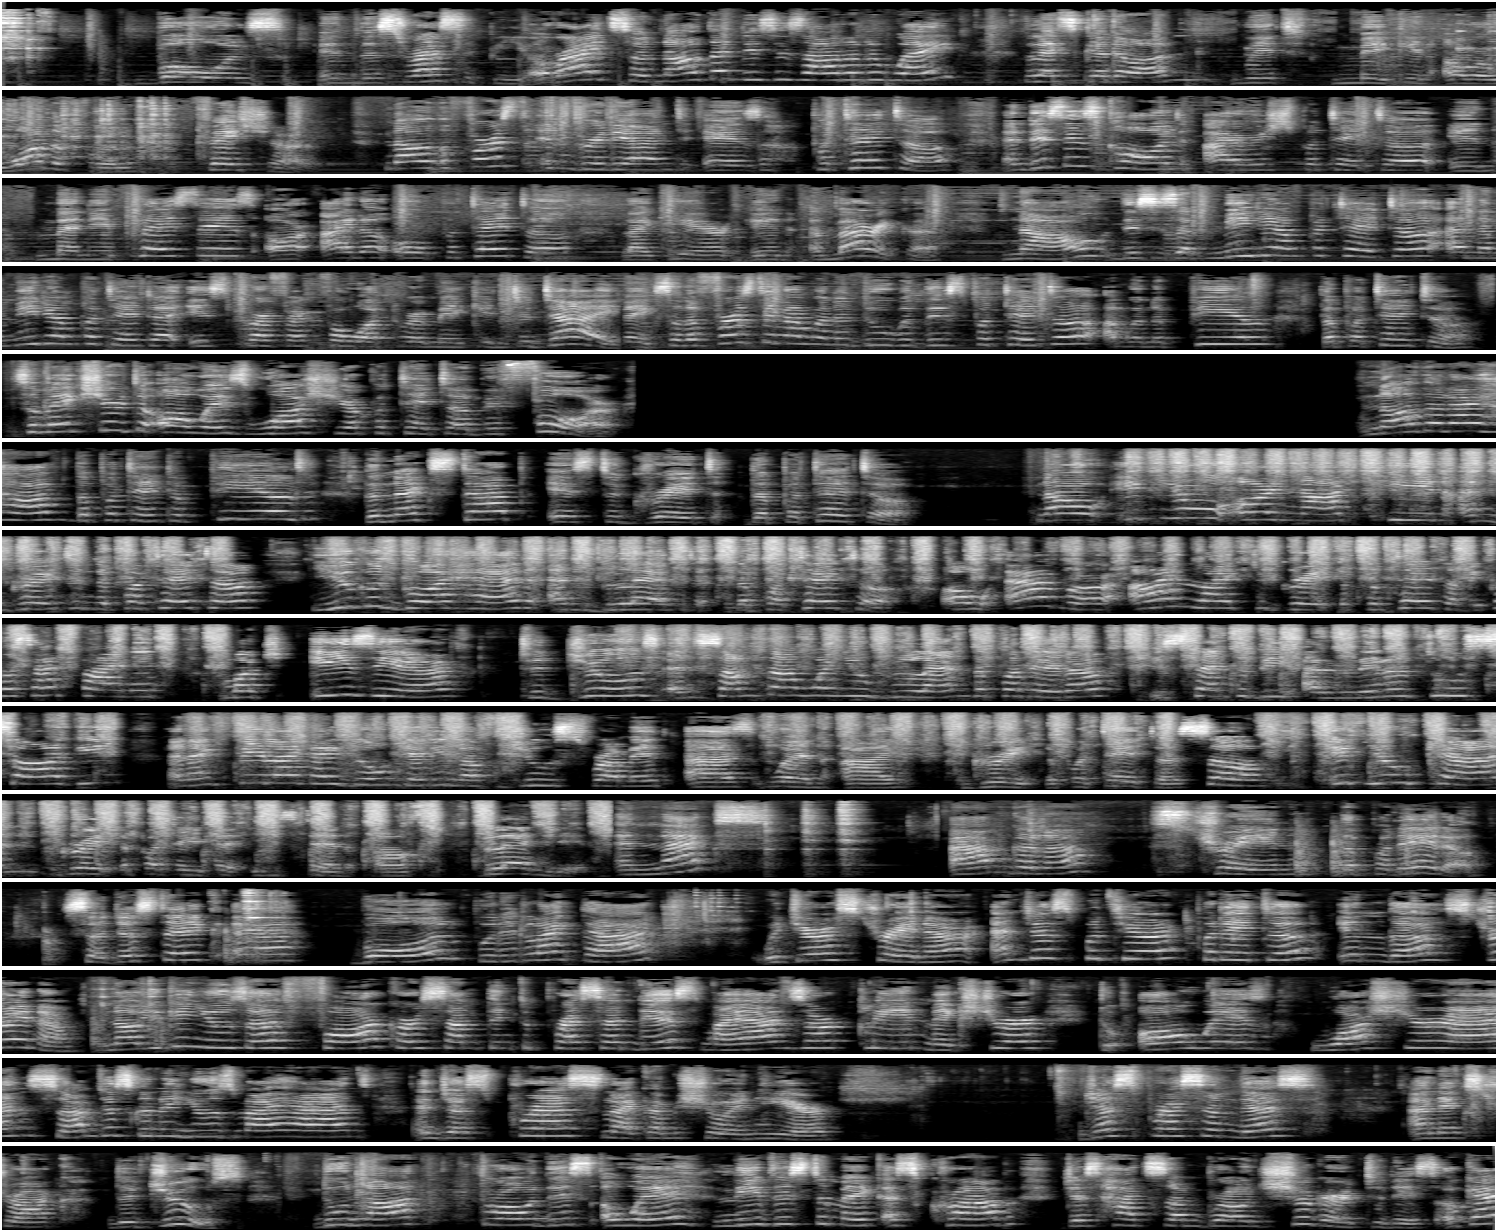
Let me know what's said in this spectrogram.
bowls in this recipe alright so now that this is out of the way let's get on with making our wonderful facial now the first ingredient is potato and this is called Irish potato in many places or Idaho potato like here in America. Now this is a medium potato and a medium potato is perfect for what we're making today. So the first thing I'm going to do with this potato, I'm going to peel the potato. So make sure to always wash your potato before Now that I have the potato peeled, the next step is to grate the potato. Now, if you are not keen on grating the potato, you could go ahead and blend the potato. However, I like to grate the potato because I find it much easier to juice and sometimes when you blend the potato, it tends to be a little too soggy and I feel like I don't get enough juice from it as when I grate the potato. So if you can, grate the potato instead of blend it. And next, I'm gonna strain the potato. So just take a bowl, put it like that, with your strainer and just put your potato in the strainer. Now you can use a fork or something to press on this. My hands are clean. Make sure to always wash your hands. So I'm just going to use my hands and just press like I'm showing here. Just press on this and extract the juice. Do not throw this away. Leave this to make a scrub. Just add some brown sugar to this, okay?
